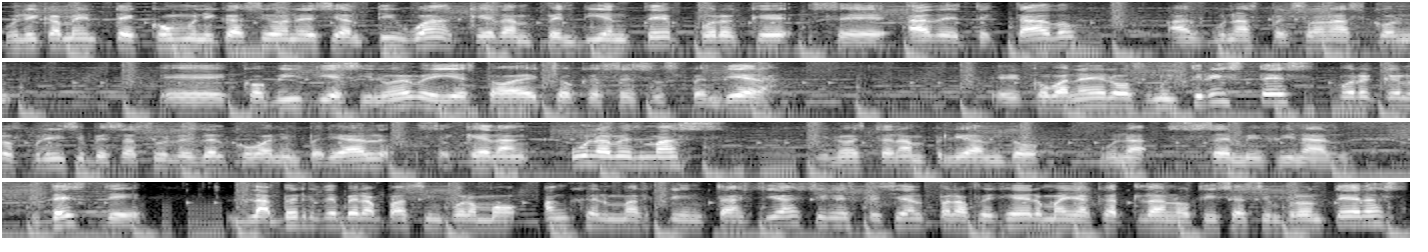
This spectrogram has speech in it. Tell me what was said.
Únicamente comunicaciones y antigua quedan pendientes porque se ha detectado algunas personas con eh, COVID-19 y esto ha hecho que se suspendiera. Eh, cobaneros muy tristes porque los príncipes azules del Cobán Imperial se quedan una vez más y no estarán peleando una semifinal. Desde la Verde Verapaz informó Ángel Martín Tashiash, en especial para Fejer Mayacatla Noticias Sin Fronteras,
